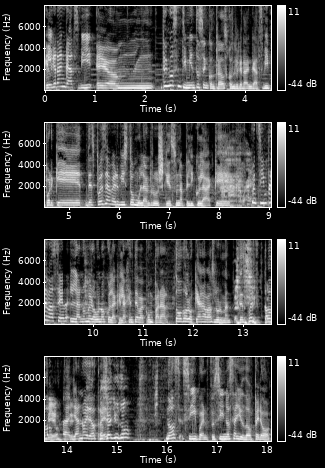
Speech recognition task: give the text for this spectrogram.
El Gran Gatsby, em, tengo sentimientos encontrados con el Gran Gatsby porque después de haber visto Mulan Rouge, que es una película que ah, pues siempre va a ser la número uno con la que la gente va a comparar todo lo que haga Baz Luhrmann. Después todo, o sea, ya no hay de otra. ¿No se ayudó? No, sí, bueno, pues sí, no se ayudó, pero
